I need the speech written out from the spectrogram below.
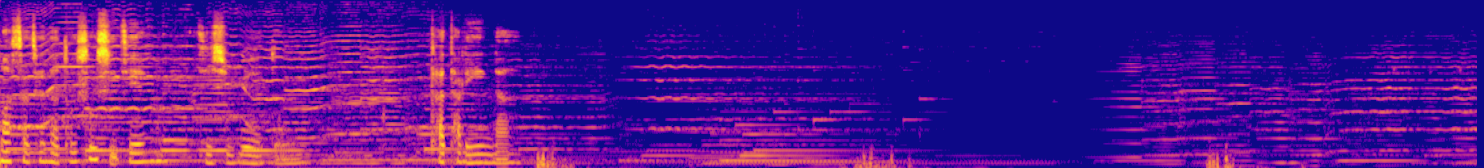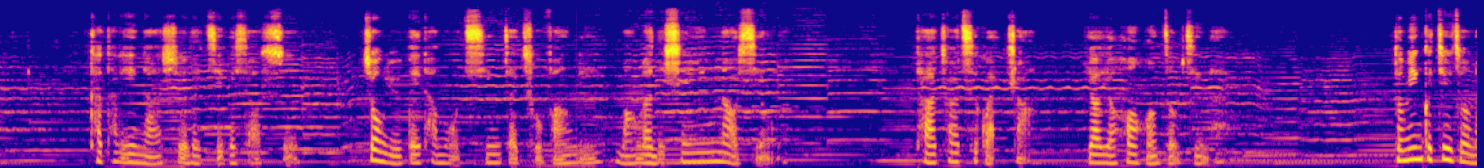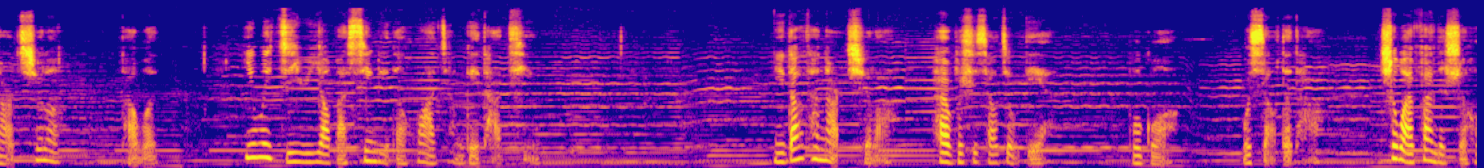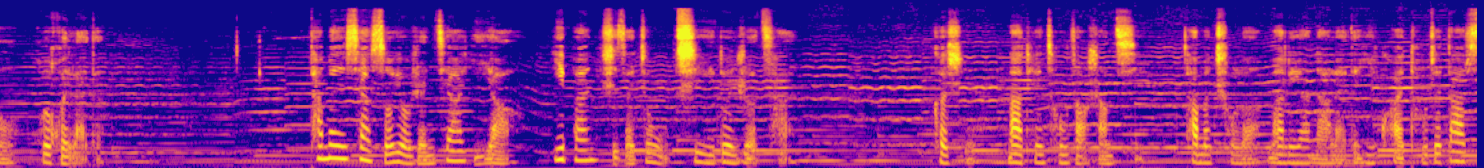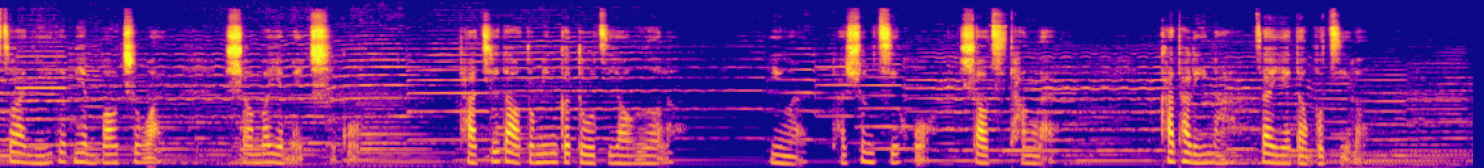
马小圈的读书时间，继续阅读《卡塔琳娜》。卡塔琳娜睡了几个小时，终于被她母亲在厨房里忙乱的声音闹醒了。她抓起拐杖，摇摇晃晃走进来。多明戈舅舅哪儿去了？他问，因为急于要把心里的话讲给他听。你到他哪儿去了？还不是小酒店。不过，我晓得他吃晚饭的时候会回来的。他们像所有人家一样，一般只在中午吃一顿热餐。可是那天从早上起。他们除了玛利亚拿来的一块涂着大蒜泥的面包之外，什么也没吃过。他知道多明戈肚子要饿了，因而他生起火，烧起汤来。卡塔琳娜再也等不及了。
